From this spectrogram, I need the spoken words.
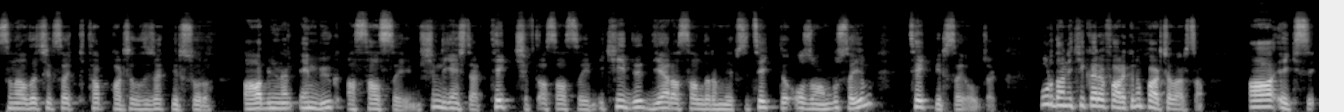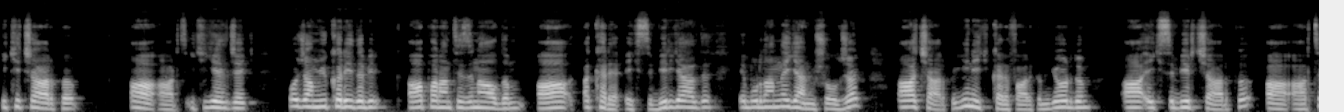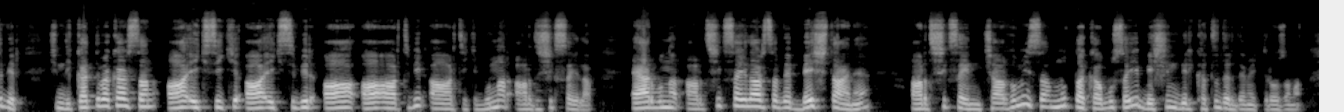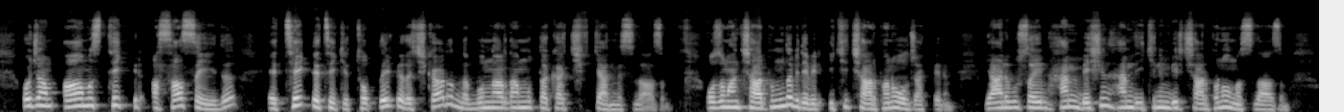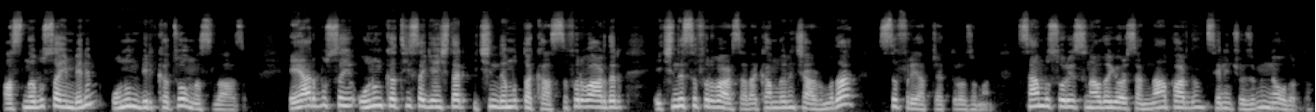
Sınavda çıksa kitap parçalatacak bir soru. A bilinen en büyük asal sayıymış. Şimdi gençler tek çift asal sayım 2 idi. Diğer asallarımın hepsi tekti. O zaman bu sayım tek bir sayı olacak. Buradan iki kare farkını parçalarsam. A eksi 2 çarpı A artı 2 gelecek. Hocam yukarıyı da bir A parantezine aldım. A, A kare eksi 1 geldi. E buradan ne gelmiş olacak? A çarpı yine iki kare farkını gördüm. A eksi 1 çarpı A artı 1. Şimdi dikkatli bakarsan A eksi 2, A eksi 1, A, A artı 1, A artı 2. Bunlar ardışık sayılar. Eğer bunlar ardışık sayılarsa ve 5 tane ardışık sayının çarpımıysa mutlaka bu sayı 5'in bir katıdır demektir o zaman. Hocam A'mız tek bir asal sayıydı. E, tekle teki toplayıp ya da çıkardım da bunlardan mutlaka çift gelmesi lazım. O zaman çarpımında bir de bir 2 çarpanı olacak benim. Yani bu sayım hem 5'in hem de 2'nin bir çarpanı olması lazım. Aslında bu sayım benim 10'un bir katı olması lazım. Eğer bu sayı 10'un katıysa gençler içinde mutlaka 0 vardır. İçinde 0 varsa rakamların çarpımı da 0 yapacaktır o zaman. Sen bu soruyu sınavda görsen ne yapardın? Senin çözümün ne olurdu?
